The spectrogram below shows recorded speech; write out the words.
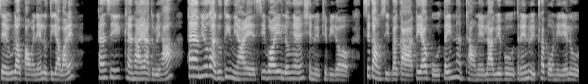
10ဦးလောက်ပါဝင်တယ်လို့သိရပါတယ်။ဖန်စီခံထားရသူတွေဟာ ဟန်မျိုးကလူသိများတဲ့စီးပွားရေးလုပ်ငန်းရှင်တွေဖြစ်ပြီးတော့စစ်ကောင်စီဘက်ကတယောက်ကို3200နဲ့လာရွေးဖို့သတင်းတွေထွက်ပေါ်နေတယ်လို့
